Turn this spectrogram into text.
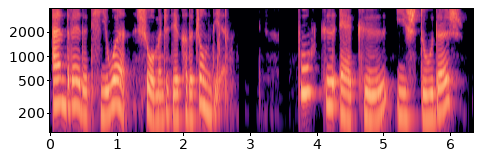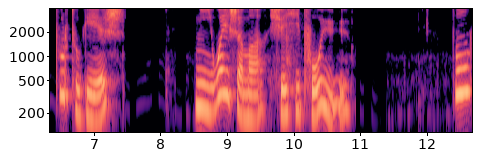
安德烈的提问是我们这节课的重点。Por que é que estudas português？你为什么学习葡语？Por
